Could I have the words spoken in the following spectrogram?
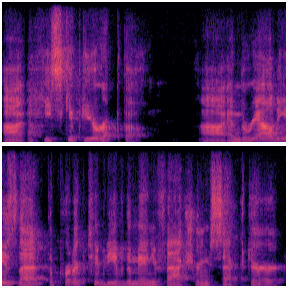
Uh, he skipped Europe though. Uh, and the reality is that the productivity of the manufacturing sector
